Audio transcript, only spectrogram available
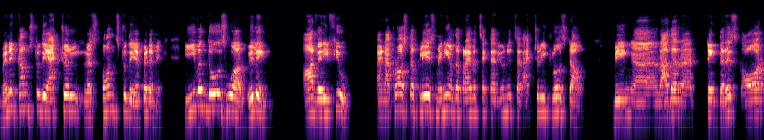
when it comes to the actual response to the epidemic, even those who are willing are very few. And across the place, many of the private sector units have actually closed down, being uh, rather uh, take the risk or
